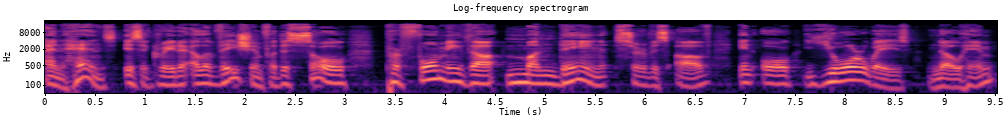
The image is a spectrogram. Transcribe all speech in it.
And hence is a greater elevation for the soul performing the mundane service of in all your ways know him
